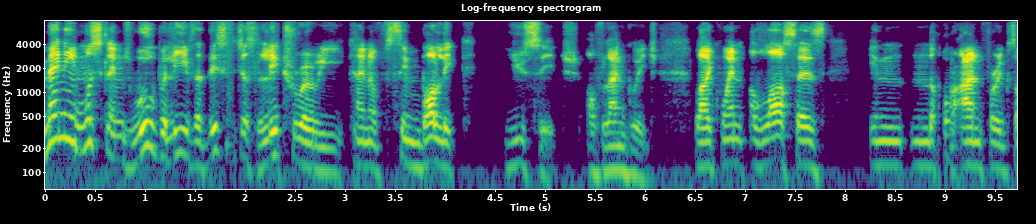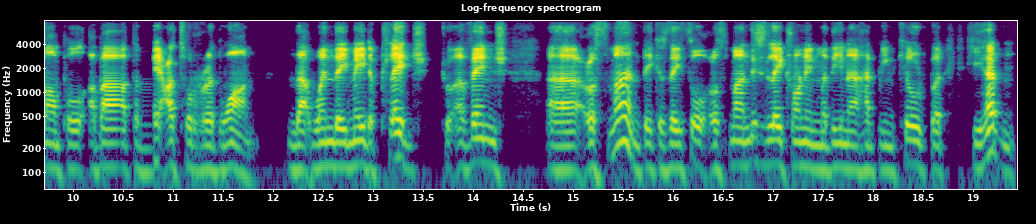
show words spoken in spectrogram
Many Muslims will believe that this is just literary, kind of symbolic usage of language. Like when Allah says in, the Quran, for example, about the Bay'atul Ridwan, that when they made a pledge to avenge uh, Uthman because they thought Uthman, this is later on in Medina, had been killed, but he hadn't.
